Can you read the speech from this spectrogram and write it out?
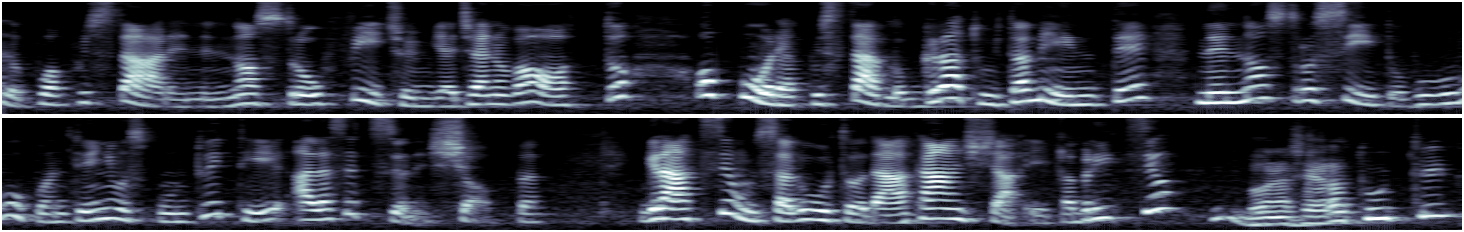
lo può acquistare nel nostro ufficio in via Genova 8 oppure acquistarlo gratuitamente nel nostro sito www.pontenews.it alla sezione shop. Grazie, un saluto da Akansha e Fabrizio. Buonasera a tutti.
